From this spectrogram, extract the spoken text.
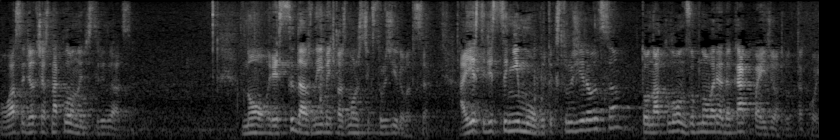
у вас идет сейчас наклонная дистеризация. Но резцы должны иметь возможность экструзироваться. А если резцы не могут экструзироваться, то наклон зубного ряда как пойдет вот такой?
